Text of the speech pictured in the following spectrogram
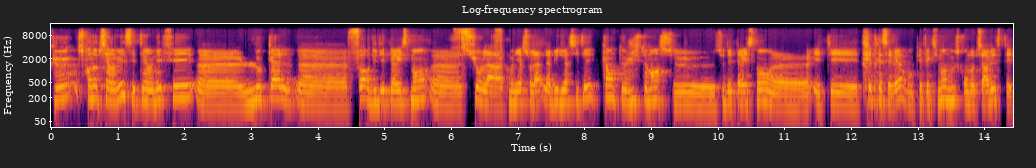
que ce qu'on observait, c'était un effet euh, local fort du dépérissement sur la comment dire sur la, biodiversité quand justement ce, dépérissement était très très sévère. Donc effectivement, nous ce qu'on observait, c'était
